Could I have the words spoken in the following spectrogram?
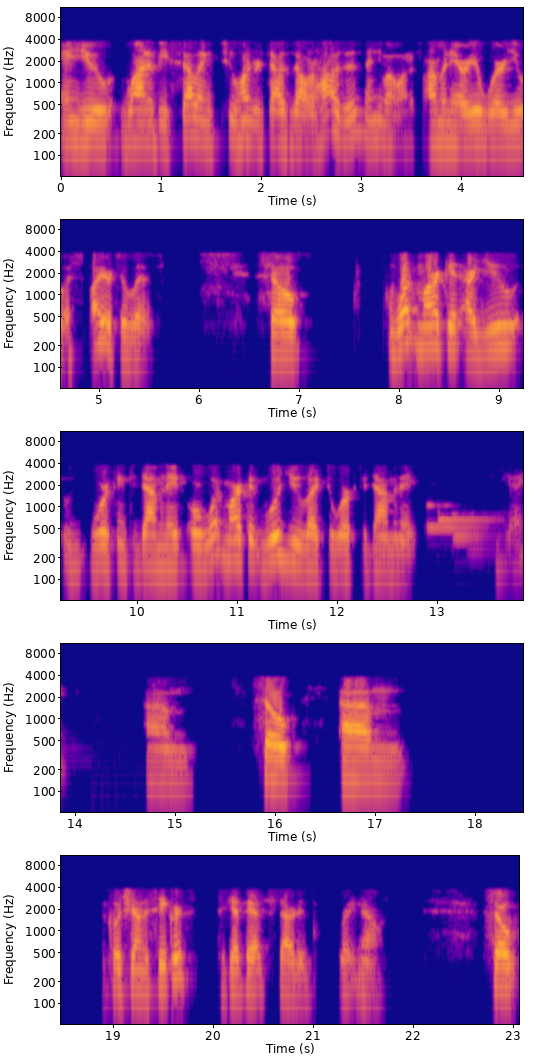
and you want to be selling $200,000 houses, then you might want to farm an area where you aspire to live. So, what market are you working to dominate, or what market would you like to work to dominate? Okay. Um, so, um, coach you on the secrets to get that started right now. So,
